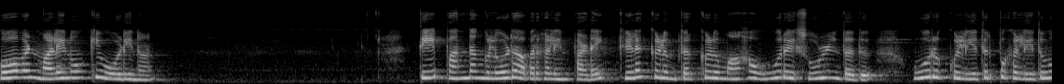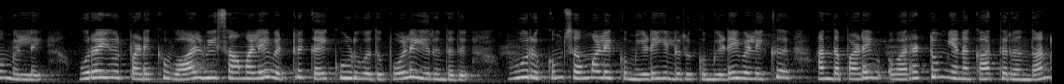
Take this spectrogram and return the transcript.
கோவன் மலை நோக்கி ஓடினான். தீப்பந்தங்களோடு அவர்களின் படை கிழக்கிலும் தெற்கிலுமாக ஊரை சூழ்ந்தது. ஊருக்குள் எதிர்ப்புகள் எதுவும் இல்லை. உறையூர் படைக்கு வாள் வீசாமலே வெற்றி கைகூடுவது போல இருந்தது. ஊருக்கும் செம்மலைக்கும் இடையில் இருக்கும் இடைவெளிக்கு அந்த படை வரட்டும் என காத்திருந்தான்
